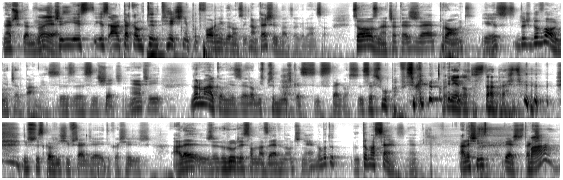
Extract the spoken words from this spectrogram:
Na przykład, wiesz, No jest. czyli jest, jest ale tak autentycznie potwornie gorąco. I tam też jest bardzo gorąco. Co oznacza też, że prąd jest dość dowolnie czerpany z, z, z sieci, nie? Czyli normalką jest, że robisz przedłużkę z, z tego, ze słupa. Nie, no to standard. I wszystko wisi wszędzie i tylko siedzisz. Ale że rury są na zewnątrz, nie? No bo to, to ma sens, nie? Ale się nie, wiesz, tak się- Ma?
